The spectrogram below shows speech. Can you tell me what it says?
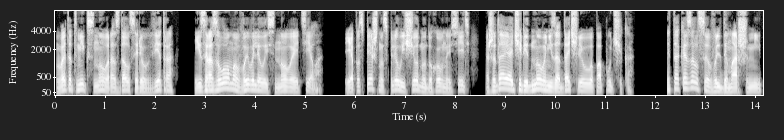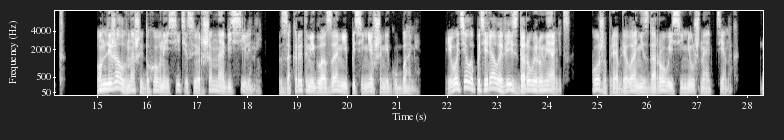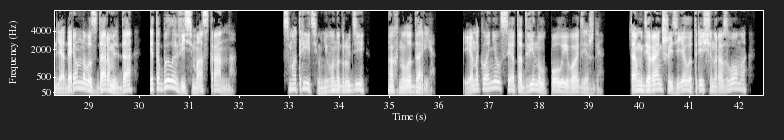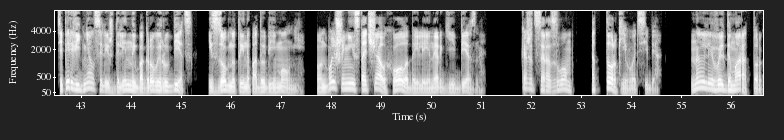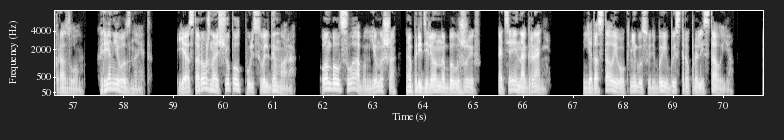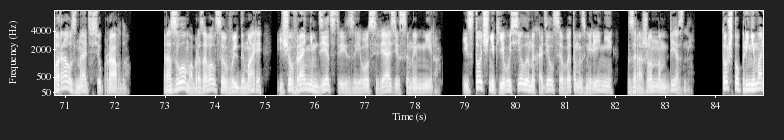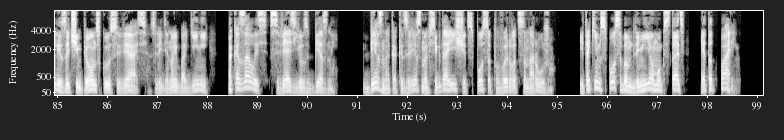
В этот миг снова раздался рев ветра, и из разлома вывалилось новое тело. Я поспешно сплел еще одну духовную сеть, ожидая очередного незадачливого попутчика. Это оказался Вальдемар Шмидт. Он лежал в нашей духовной сети совершенно обессиленный с закрытыми глазами и посиневшими губами. Его тело потеряло весь здоровый румянец, кожа приобрела нездоровый синюшный оттенок. Для одаренного с даром льда это было весьма странно. «Смотрите, у него на груди...» — ахнула Дарья. Я наклонился и отодвинул полы его одежды. Там, где раньше зияла трещина разлома, теперь виднелся лишь длинный багровый рубец, изогнутый наподобие молнии. Он больше не источал холода или энергии бездны. Кажется, разлом отторг его от себя. Ну или Вальдемар отторг разлом. Хрен его знает. Я осторожно ощупал пульс Вальдемара. Он был слабым, юноша определенно был жив, хотя и на грани. Я достал его книгу судьбы и быстро пролистал ее. Пора узнать всю правду. Разлом образовался в Вальдемаре еще в раннем детстве из-за его связи с иным миром. Источник его силы находился в этом измерении, зараженном бездной. То, что принимали за чемпионскую связь с ледяной богиней, оказалось связью с бездной. Бездна, как известно, всегда ищет способ вырваться наружу. И таким способом для нее мог стать этот парень.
